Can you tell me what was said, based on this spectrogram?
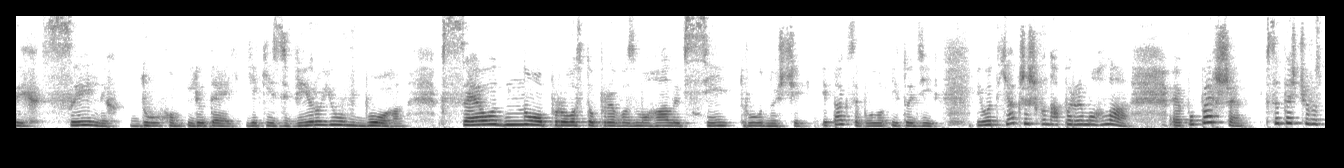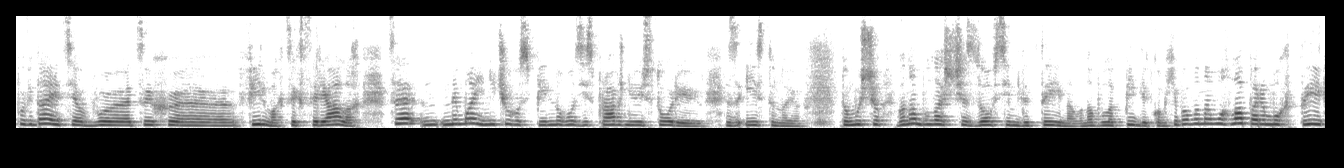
тих сильних духом людей, які з вірою в Бога все одно просто превозмогали всі труднощі. І так це було і тоді. І от як же ж вона перемогла? Е, По-перше, все те, що розповідається в цих е, фільмах, цих серіалах, це не має нічого спільного зі справжньою історією, з істиною. Тому що вона була ще зовсім дитина, вона була підлітком. Хіба вона могла перемогти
